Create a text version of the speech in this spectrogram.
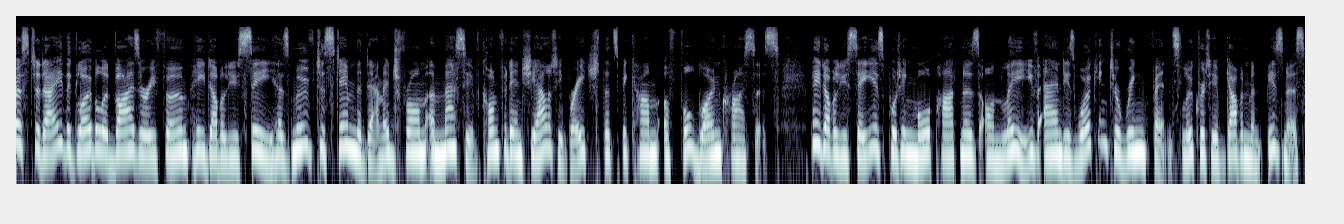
First today, the global advisory firm PwC has moved to stem the damage from a massive confidentiality breach that's become a full blown crisis. PwC is putting more partners on leave and is working to ring fence lucrative government business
